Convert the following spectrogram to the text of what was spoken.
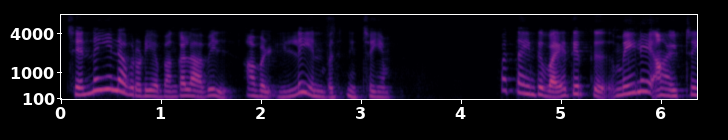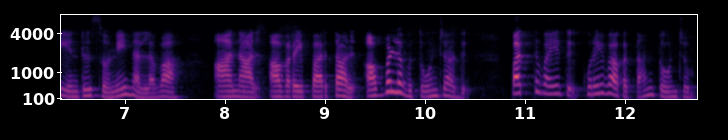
சென்னையில் அவருடைய பங்களாவில் அவள் இல்லை என்பது நிச்சயம். நாற்பத்தைந்து வயதிற்கு மேலே ஆயிற்று என்று சொன்னேன் அல்லவா? ஆனால் அவரை பார்த்தால் அவ்வளவு தோன்றாது. பத்து வயது குறைவாகத்தான் தோன்றும்.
